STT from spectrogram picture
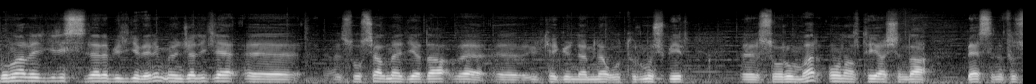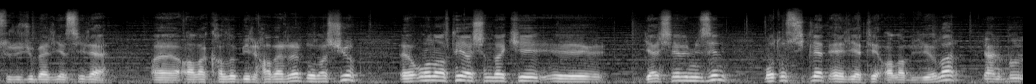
Bunlarla ilgili sizlere bilgi vereyim. Öncelikle e, sosyal medyada ve e, ülke gündemine oturmuş bir e, sorun var. 16 yaşında B sınıfı sürücü belgesiyle e, alakalı bir haberler dolaşıyor. E, 16 yaşındaki e, gençlerimizin motosiklet ehliyeti alabiliyorlar. Yani bu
